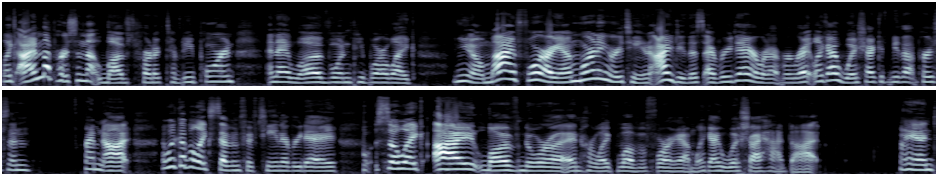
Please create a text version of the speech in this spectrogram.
Like I'm the person that loves productivity porn and I love when people are like you know, my 4 a.m. morning routine. I do this every day or whatever, right? Like I wish I could be that person. I'm not. I wake up at like 7:15 every day. So like I love Nora and her like love of 4 a.m. Like I wish I had that. And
